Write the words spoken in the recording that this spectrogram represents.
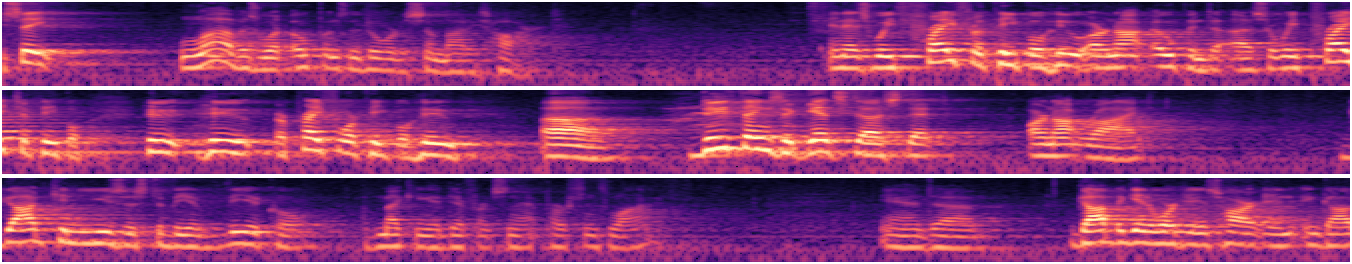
You see, love is what opens the door to somebody's heart. And as we pray for people who are not open to us, or we pray to people who, who or pray for people who uh, do things against us that are not right, God can use us to be a vehicle of making a difference in that person's life. And uh, God began to work in his heart, and, and God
